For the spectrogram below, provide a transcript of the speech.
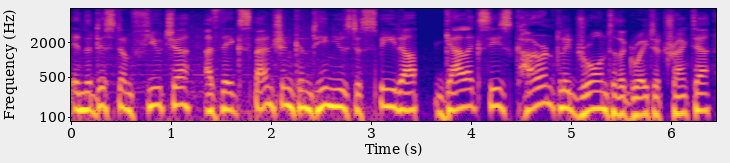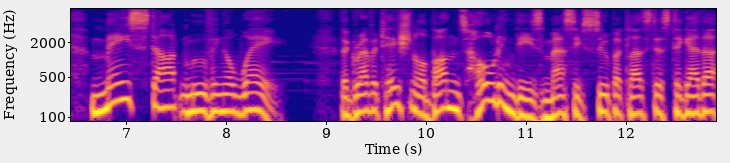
In the distant future, as the expansion continues to speed up, galaxies currently drawn to the Great Attractor may start moving away. The gravitational bonds holding these massive superclusters together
